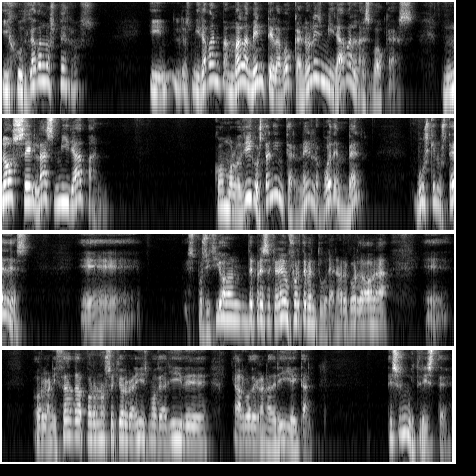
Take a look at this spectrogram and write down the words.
y juzgaban los perros y los miraban malamente la boca, no les miraban las bocas, no se las miraban. Como lo digo, está en internet, lo pueden ver. Busquen ustedes. Eh, exposición de presa en Fuerteventura, no recuerdo ahora, eh, organizada por no sé qué organismo de allí, de algo de ganadería y tal. Eso es muy triste,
